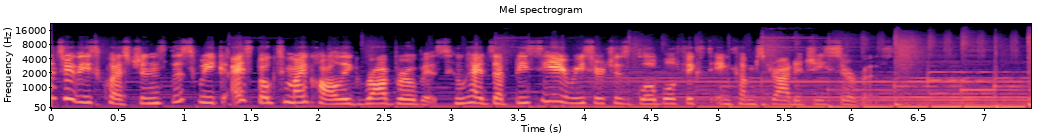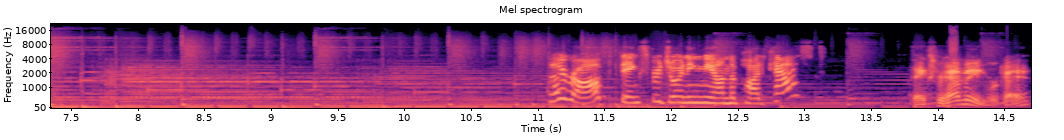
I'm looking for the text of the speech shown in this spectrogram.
answer these questions, this week I spoke to my colleague Rob Robis, who heads up BCA Research's Global Fixed Income Strategy Service. Hi, Rob. Thanks for joining me on the podcast. Thanks for having me, Rakai.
